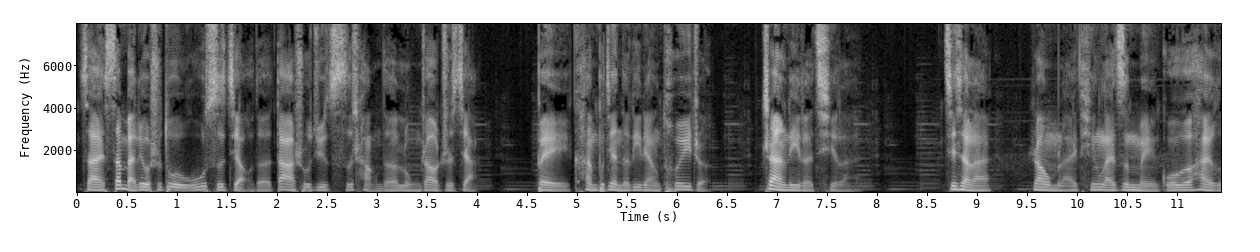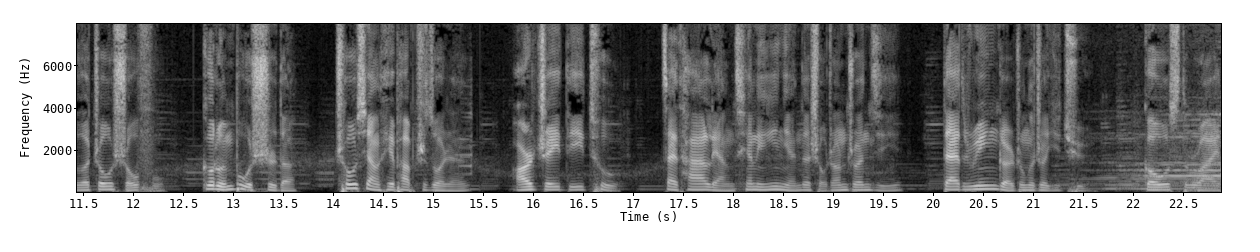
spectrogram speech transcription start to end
在三百六十度无死角的大数据磁场的笼罩之下，被看不见的力量推着，站立了起来。接下来，让我们来听来自美国俄亥俄州首府哥伦布市的抽象 hip hop 制作人 R.J.D. Two，在他两千零一年的首张专辑。Dead Ringer 中的这一曲《Ghost Rider》。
